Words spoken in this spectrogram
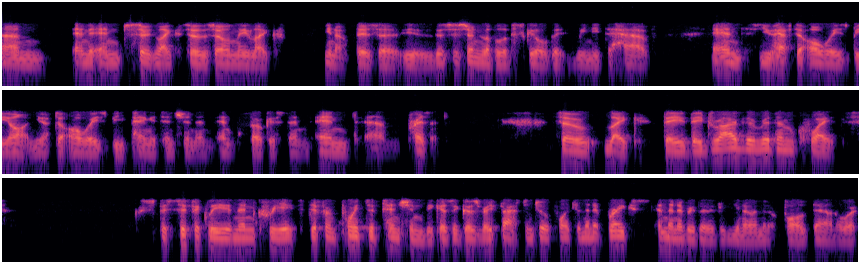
um, and and so like so there's only like you know there's a there's a certain level of skill that we need to have. And you have to always be on. You have to always be paying attention and, and focused and and um, present so like they they drive the rhythm quite specifically and then creates different points of tension because it goes very fast into a point and then it breaks and then everybody you know and then it falls down or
